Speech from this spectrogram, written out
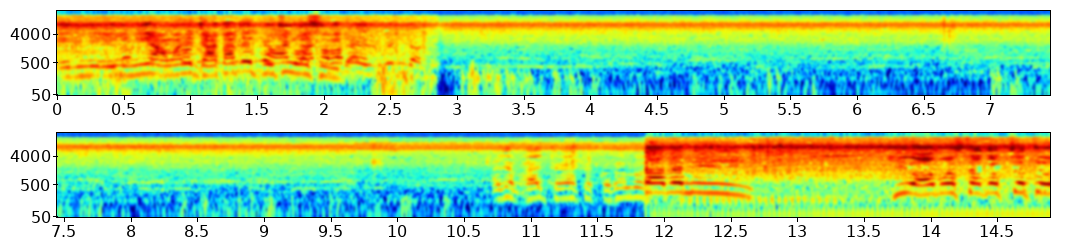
এই নিয়ে- আমাদের যাতায়াতের প্রচুর অসুবিধা। আচ্ছা ভাই একটা কথা কি অবস্থা দেখছ তো?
